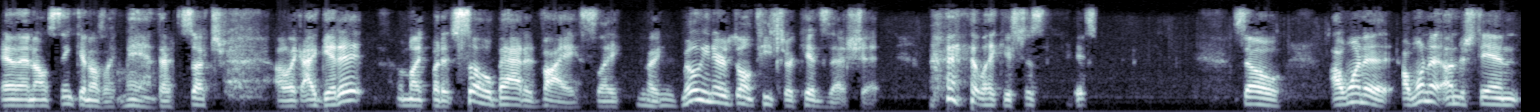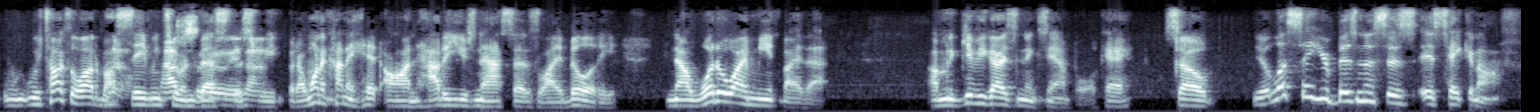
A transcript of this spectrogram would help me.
And then I was thinking, I was like, man, that's such I like I get it. I'm like, but it's so bad advice. Like mm-hmm. like millionaires don't teach their kids that shit. like it's just it's so I want to I want to understand. We talked a lot about no, saving to invest this not. week, but I want to kind of hit on how to use an asset as liability. Now, what do I mean by that? I'm going to give you guys an example. Okay, so you know, let's say your business is is taking off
